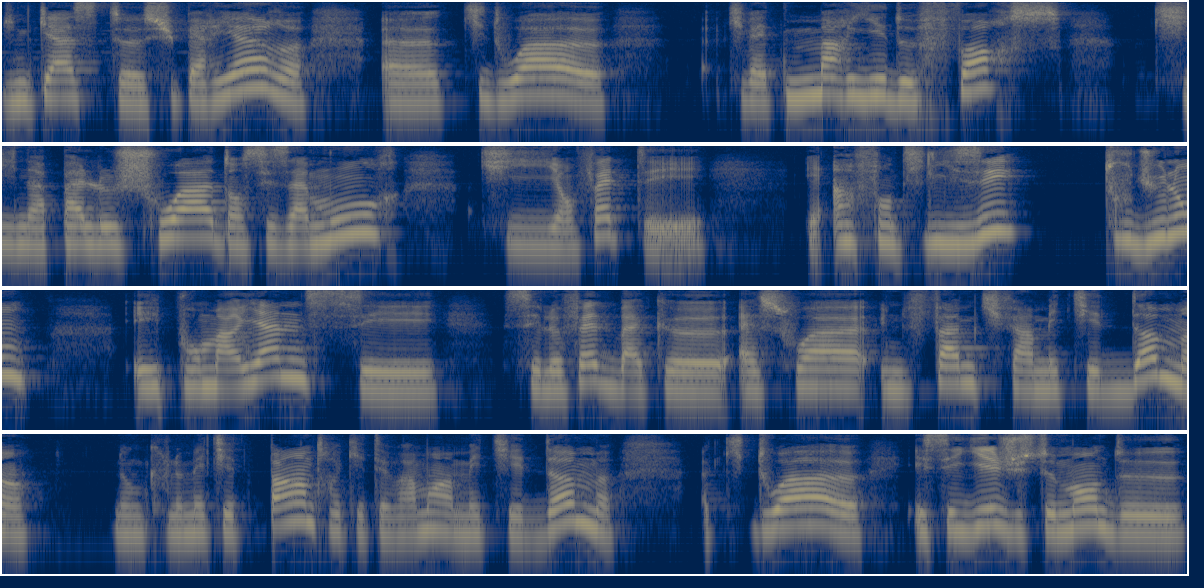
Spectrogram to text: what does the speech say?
d'une caste supérieure, euh, qui doit, euh, qui va être mariée de force, qui n'a pas le choix dans ses amours, qui en fait est, infantilisée tout du long. Et pour Marianne, c'est c'est le fait bah, qu'elle soit une femme qui fait un métier d'homme, donc le métier de peintre, qui était vraiment un métier d'homme, qui doit euh, essayer justement de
